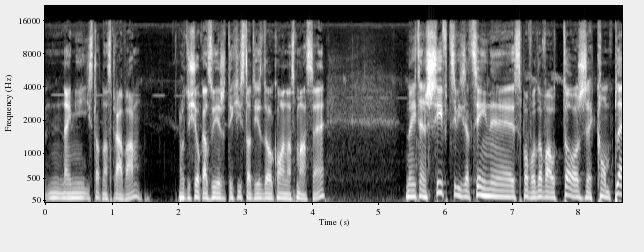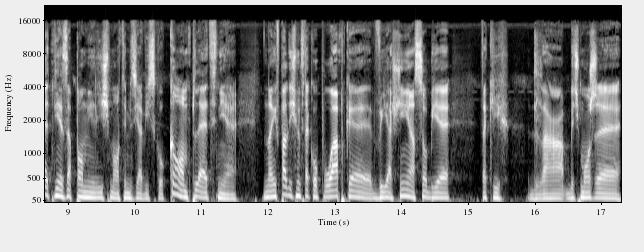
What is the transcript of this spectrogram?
najmniej istotna sprawa. Bo tu się okazuje, że tych istot jest dookoła nas masę. No i ten shift cywilizacyjny spowodował to, że kompletnie zapomnieliśmy o tym zjawisku. Kompletnie. No i wpadliśmy w taką pułapkę wyjaśnienia sobie takich dla być może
